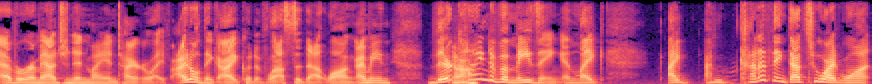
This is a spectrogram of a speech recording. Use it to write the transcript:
ever imagine in my entire life. I don't think I could have lasted that long. I mean, they're Yeah. kind of amazing and like, I I'm kind of think that's who I'd want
